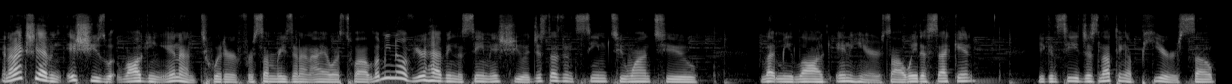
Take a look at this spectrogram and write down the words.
And I'm actually having issues with logging in on Twitter for some reason on iOS 12. Let me know if you're having the same issue. It just doesn't seem to want to let me log in here. So I'll wait a second. You can see just nothing appears. So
